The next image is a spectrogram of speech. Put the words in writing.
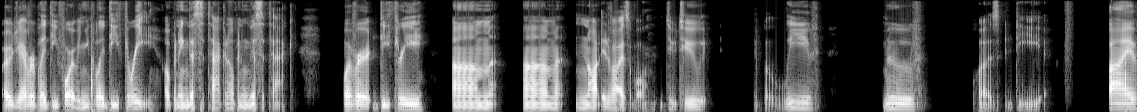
Why would you ever play d4? I mean, you can play d3, opening this attack and opening this attack. However, d3, um, um, not advisable due to, I believe, move was d5. I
